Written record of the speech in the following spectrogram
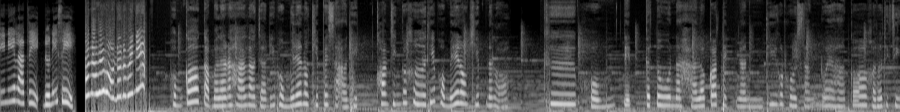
นี่นี่ลาจิ ดูนี่สิผมโดนไหมเนี่ย ผมก็กลับมาแล้วนะคะ หลังจากที่ผมไม่ได้ลงคลิปไปสามอาทิตย์ ความจริงก็คือที่ผมไม่ได้ลงคลิปนะเหรอ คือผมติดการ์ตูนนะคะ แล้วก็ติดงานที่คุณครูสั่งด้วยนะคะก็ขอโทษจริง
